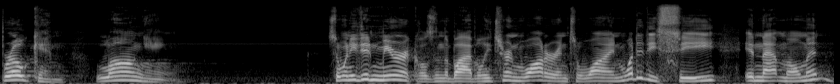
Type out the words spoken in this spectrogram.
broken, longing. So when he did miracles in the Bible, he turned water into wine. What did he see in that moment?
